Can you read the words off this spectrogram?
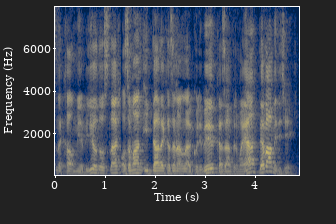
sonrasında kalmayabiliyor dostlar. O zaman iddiada kazananlar kulübü kazandırmaya devam edecek.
